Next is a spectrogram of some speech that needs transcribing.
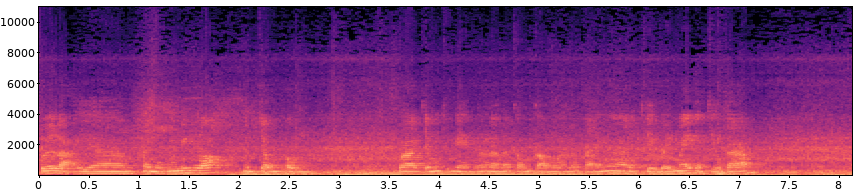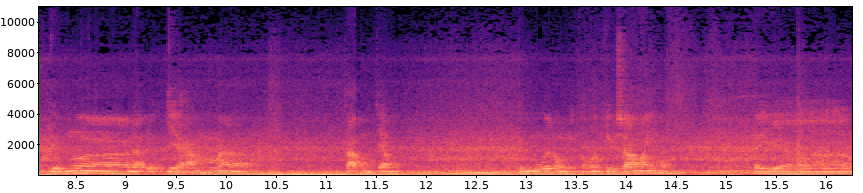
Với lại à, thêm một cái miếng lót bên trong thùng, ba trăm mấy chục ngàn nữa là nó tổng cộng là nó khoảng à, triệu bảy mấy gần triệu tám. Dũng à, đã được giảm tám phần trăm. Dũng mua cái đồng này còn có triệu sáu mấy thôi. Thì uh,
